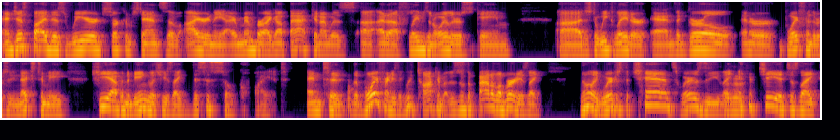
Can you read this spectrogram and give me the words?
and just by this weird circumstance of irony I remember I got back and I was uh, at a Flames and Oilers game uh, just a week later, and the girl and her boyfriend that were sitting next to me, she happened to be English. She's like, "This is so quiet." And to the boyfriend, he's like, "What are you talking about? This is the Battle of Alberta." He's like, "No, like, where's the chants? Where's the like mm-hmm. energy?" It's just like,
